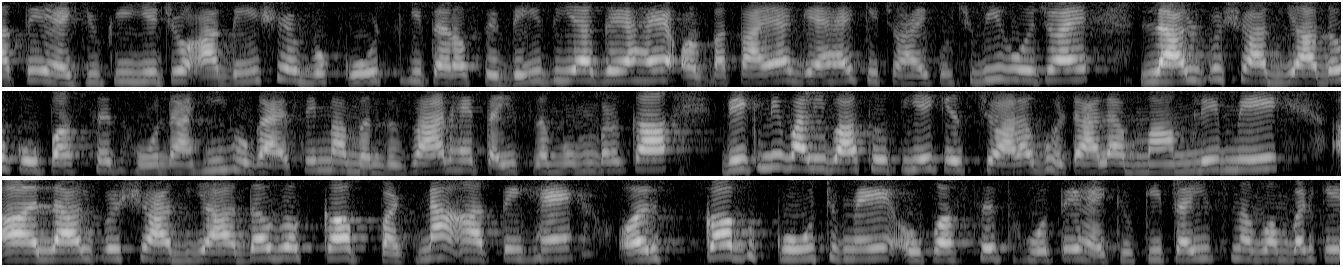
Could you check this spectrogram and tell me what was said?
आते हैं, क्योंकि ये जो आदेश है, वो कोर्ट की तरफ़ से दे दिया गया है और बताया गया है कि चाहे कुछ भी हो जाए, लालू प्रसाद यादव को उपस्थित होना ही होगा। ऐसे में इंतज़ार है, तेईस नवंबर का देखने वाली बात होती है कि इस चारा घोटाला मामले में लालू प्रसाद यादव कब पटना आते हैं और कब कोर्ट में उपस्थित होते हैं, क्योंकि तेईस नवंबर के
